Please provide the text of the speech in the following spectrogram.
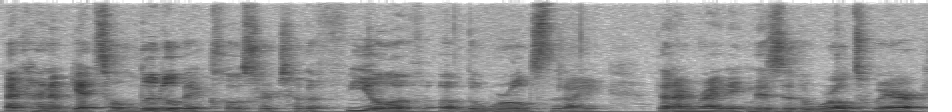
that kind of gets a little bit closer to the feel of, of the worlds that I that I'm writing. These are the worlds where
